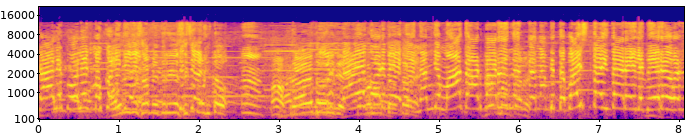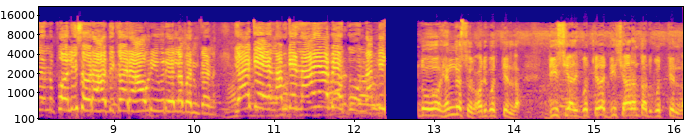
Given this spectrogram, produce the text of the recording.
ಶಾಲೆ ಕಾಲೇಜ್ ಮಕ್ಕಳಿಗೆ ಹಾ. ನ್ಯಾಯ ಕೊಡ್ಬೇಕು. ನಮ್ಗೆ ಮಾತಾಡಬಾರದು ಅಂತ ನಮ್ಗೆ ದಬಾಯಿಸ್ತಾ ಇದ್ದಾರೆ. ಇಲ್ಲ ಬೇರೆಯವರನ್ನು ಪೊಲೀಸ್ ಅವರ ಅಧಿಕಾರ ಅವ್ರು ಇವರೆಲ್ಲ ಬಂದ್ಕೊಂಡು ಯಾಕೆ? ನಮ್ಗೆ ನ್ಯಾಯ ಬೇಕು. ನಮ್ಗೆ ಒಂದು ಹೆಂಗಸರು ಅವ್ರಿಗೆ ಗೊತ್ತಿಲ್ಲ. ಡಿ ಸಿ ಅವ್ರಿಗೆ ಗೊತ್ತಿಲ್ಲ. ಡಿ ಸಿ ಅಂತ ಅವ್ರಿಗೆ ಗೊತ್ತಿಲ್ಲ.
